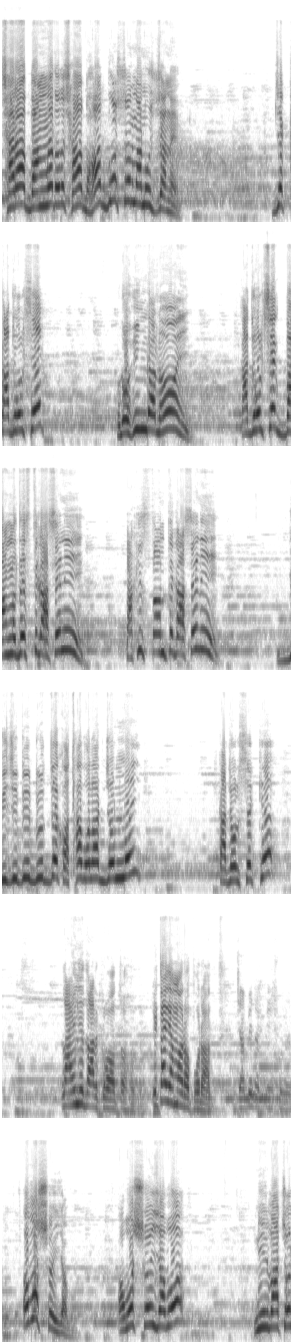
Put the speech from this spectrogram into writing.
সারা বাংলা তথা সারা ভারতবর্ষের মানুষ জানে যে কাজল শেখ রোহিঙ্গা নয়। কাজল শেখ বাংলাদেশ থেকে আসেনি পাকিস্তান থেকে আসেনি। বিজেপির বিরুদ্ধে কথা বলার জন্যই কাজল শেখকে লাইনে দাঁড় করাতে হবে। এটাই আমার অপরাধ। যাবেন আপনি অবশ্যই যাব। অবশ্যই যাব। নির্বাচন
